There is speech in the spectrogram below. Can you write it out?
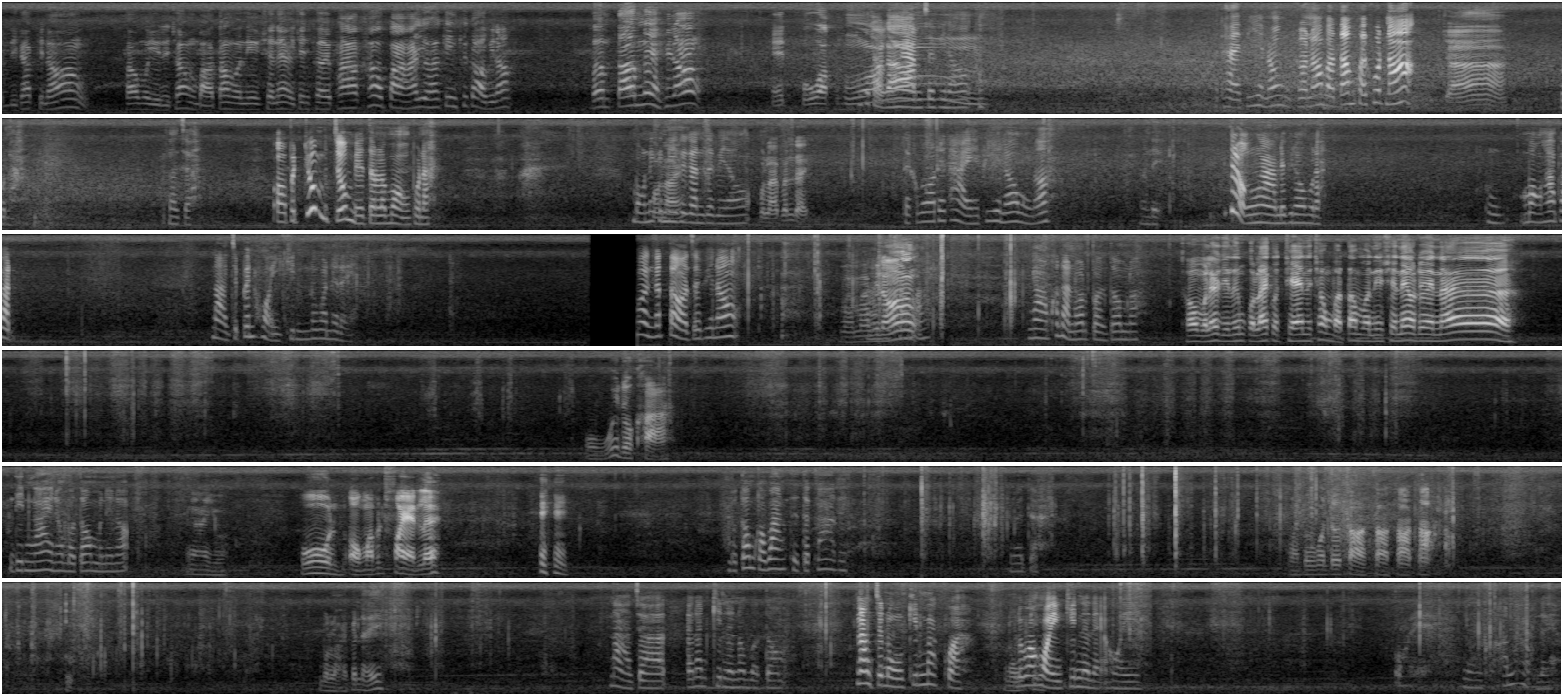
วัสดีครับพี่น้องเข้ามาอยู่ในช่องบ่าวต้อมวันนิวชาแนลเช่นเคยพาเข้าป่าหาอยู่หากินคือเก่าพี่น้อง เพิ่มเติมเนี่ยพี่น้อง เห็ดปวกหัวดอกดำงามจ้ะพี่น้องถ่ายพี่เห็นน้องก็น้องบาต้อมค่อยขุดเนาะจ้าพุ่นน่ะเราจะออกไปจุ่มไปจุ่มเดี๋ยวแต่ละหมองพุ่นน่ะหมองนี่ก็มีคือกันจ้ะพี่น้องบหลายปันใดแต่เขาบอกได้ถ่ายให้พี่น้องหมองเนาะนั่นเด็กดอกงามเลยพี่น้องพุ่นน่ะเพิ่ง มองห้าผัดน่าจะเป็นหอยกินหรือวันใดเบิ่งกันต่อจ้ะพี่น้อง มามาพี่น้อง งามขนาดนอนเปิดต้มเนาะเข้ามาแล้วอย่าลืมกดไลค์กดแชร์ในช่องบ่าวต้อมวันนิวชาแนลด้วยนะโอ้ยดูขา ดินง่ายเนาะบ่ต้อมมันนี่เนาะง่ายอยู่โอ้นออกมาเป็นแฝดเลยบ่ต้อมก็ว่างเสร็จตะกร้าเลยเราจะมาดูมาดูต่อต่อต่อต่อบ่หลายไปไหนน่าจะอันนั้นกินแล้วเนาะบ่ต้อมน่าจะหนูกินมากกว่า หรือว่าหอยกินนั่นแหละหอยโอ้ยยุงก็ขนาดเลย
